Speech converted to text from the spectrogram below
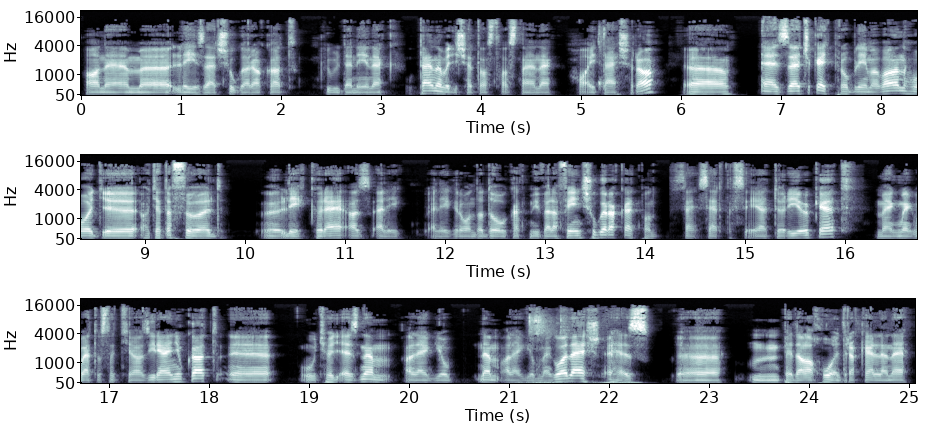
hanem lézer sugarakat küldenének utána, vagyis hát azt használnák hajtásra. Ezzel csak egy probléma van, hogy, hogy hát a Föld légköre az elég, elég ronda dolgokat művel a fénysugarakat, pont szerte széjjel töri őket, meg megváltoztatja az irányukat, úgyhogy ez nem a legjobb, nem a legjobb megoldás, ehhez például a holdra kellene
